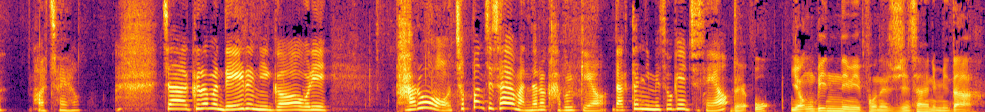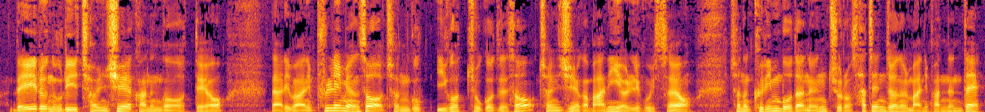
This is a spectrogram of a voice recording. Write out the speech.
맞아요. 자, 그러면 내일은 이거 우리 바로 첫 번째 사연 만나러 가볼게요. 낙타님이 소개해 주세요. 네, 옥영빈 님이 보내주신 사연입니다. 내일은 우리 전시회 가는 거 어때요? 날이 많이 풀리면서 전국 이것저것에서 전시회가 많이 열리고 있어요. 저는 그림보다는 주로 사진전을 많이 봤는데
